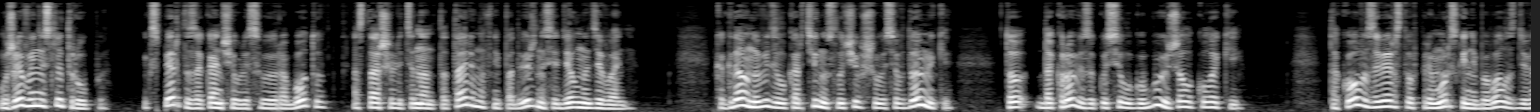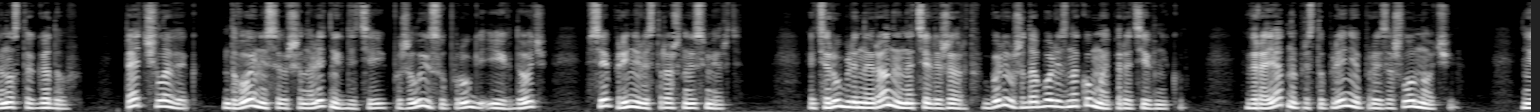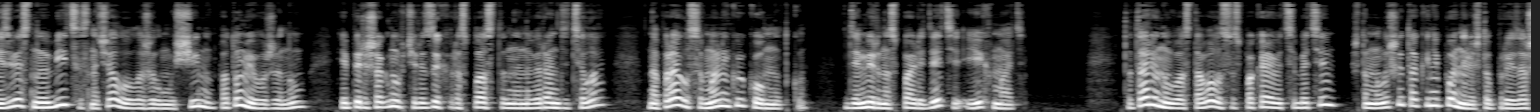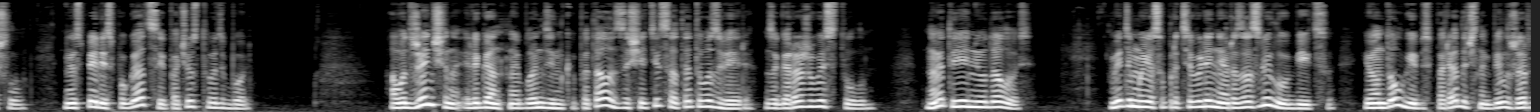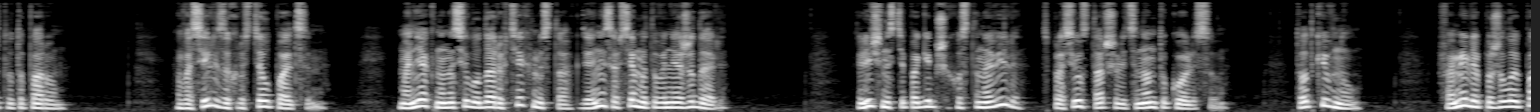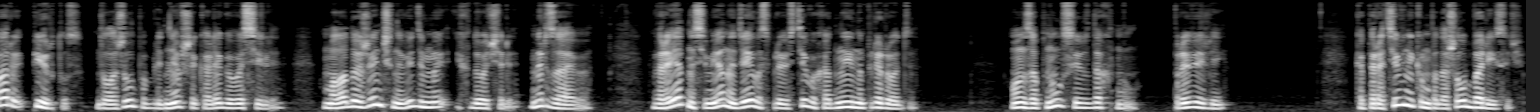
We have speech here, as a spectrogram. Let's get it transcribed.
Уже вынесли трупы. Эксперты заканчивали свою работу, а старший лейтенант Татаринов неподвижно сидел на диване. Когда он увидел картину случившегося в домике, то до крови закусил губу и сжал кулаки. Такого зверства в Приморске не бывало с 90-х годов. Пять человек, двое несовершеннолетних детей, пожилые супруги и их дочь, все приняли страшную смерть. Эти рубленые раны на теле жертв были уже до боли знакомы оперативнику. Вероятно, преступление произошло ночью. Неизвестный убийца сначала уложил мужчину, потом его жену, и, перешагнув через их распластанные на веранде тела, направился в маленькую комнатку, где мирно спали дети и их мать. Татаринову оставалось успокаивать себя тем, что малыши так и не поняли, что произошло, не успели испугаться и почувствовать боль. А вот женщина, элегантная блондинка, пыталась защититься от этого зверя, загораживаясь стулом. Но это ей не удалось. Видимо, ее сопротивление разозлило убийцу, и он долго и беспорядочно бил жертву топором. Василий захрустел пальцами. Маньяк наносил удары в тех местах, где они совсем этого не ожидали. «Личности погибших установили?» — спросил старший лейтенант у Колесова. Тот кивнул. «Фамилия пожилой пары — Пиртус», — доложил побледневший коллега Василия. Молодой женщины, видимо, их дочери, Мерзаева. Вероятно, семья надеялась провести выходные на природе. Он запнулся и вздохнул. Провели. К оперативникам подошел Борисыч.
